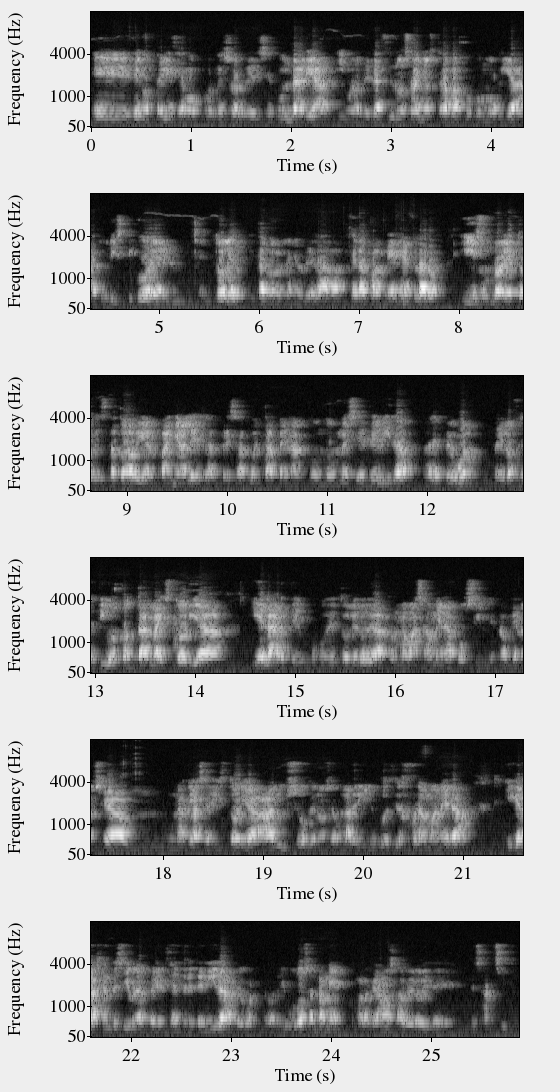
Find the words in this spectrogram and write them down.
eh, tengo experiencia como profesor de secundaria y bueno, desde hace unos años trabajo como guía turístico en, en Toledo, quitando los años de la, de la, pandemia, claro. Y es un proyecto que está todavía en pañales, la empresa cuenta apenas con dos meses de vida, ¿vale? pero bueno, el objetivo es contar la historia y el arte un poco de Toledo de la forma más amena posible, ¿no? que no sea un, una clase de historia al uso, que no sea un ladrillo, por decirlo de alguna manera, y que la gente se lleve una experiencia entretenida, pero bueno, rigurosa también, como la que vamos a ver hoy de, de Sanchito.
